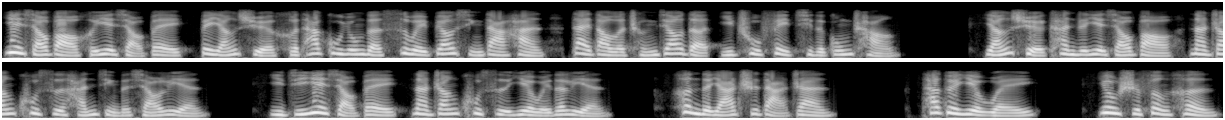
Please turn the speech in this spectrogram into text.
叶小宝和叶小贝被杨雪和他雇佣的四位彪形大汉带到了城郊的一处废弃的工厂。杨雪看着叶小宝那张酷似韩景的小脸，以及叶小贝那张酷似叶维的脸。恨得牙齿打颤，他对叶维又是愤恨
